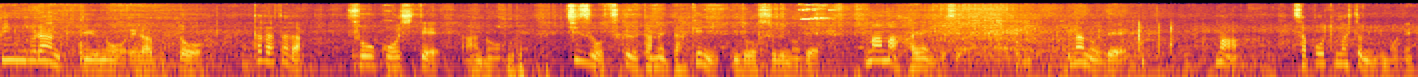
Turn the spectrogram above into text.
ピングランっていうのを選ぶとただただ走行してあの地図を作るためだけに移動するのでまあまあ早いんですよ。なのでまあサポートの人にもね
